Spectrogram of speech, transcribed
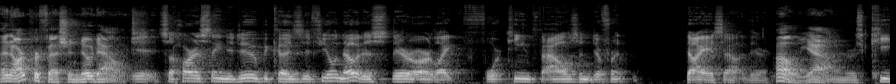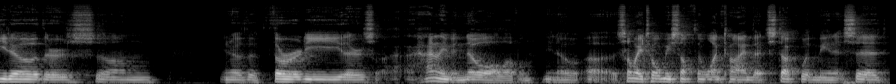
In our profession, no doubt. It's the hardest thing to do because if you'll notice, there are like fourteen thousand different diets out there. Oh, yeah. Um, there's keto. There's um, you know the thirty. There's I don't even know all of them. You know, uh, somebody told me something one time that stuck with me, and it said,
